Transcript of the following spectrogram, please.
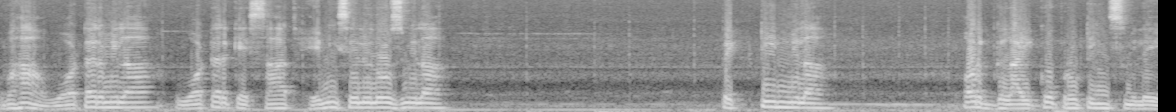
वहाँ वाटर मिला वाटर के साथ हेमीसेल्यूलोज मिला पेक्टीन मिला, और ग्लाइकोप्रोटीन्स मिले।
